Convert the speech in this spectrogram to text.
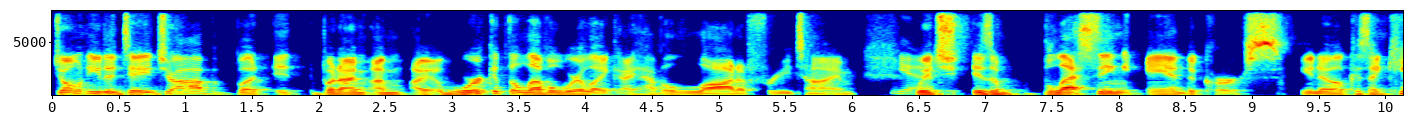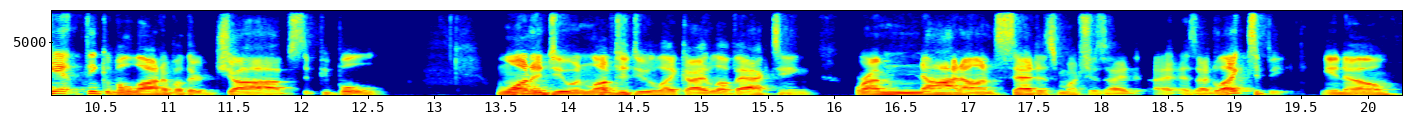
don't need a day job, but it but I'm I'm I work at the level where like I have a lot of free time, Yeah. which is a blessing and a curse, you know, because I can't think of a lot of other jobs that people want to do and love to do. Like I love acting, where I'm not on set as much as I'd as I'd like to be, you know.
